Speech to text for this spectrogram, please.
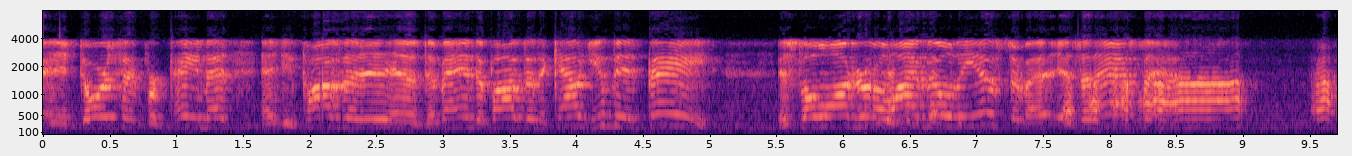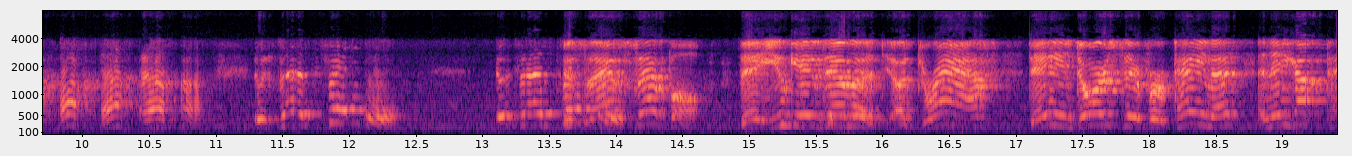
and endorse it for payment, and deposit it in a demand deposit account, you've been paid. It's no longer a liability instrument; it's an asset. it's that simple. It's that simple. It's that simple. They, you gave them a, a draft, they endorsed it for payment, and they got paid,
